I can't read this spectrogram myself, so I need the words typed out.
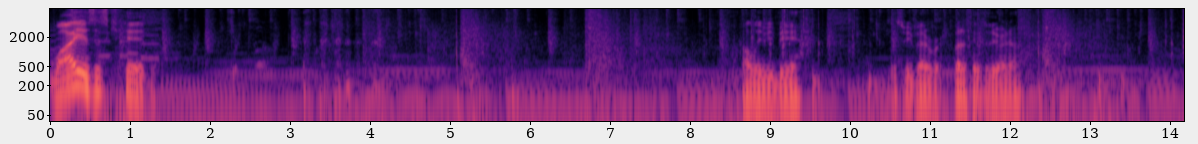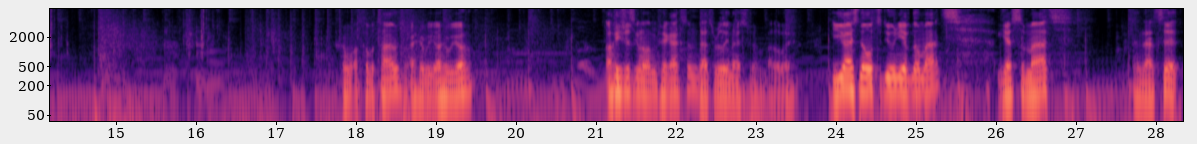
Why is this kid? I'll leave you be. This would be better, better things to do right now. A couple times. All right, here we go. Here we go. Oh, he's just gonna let me pickaxe him. That's really nice of him, by the way. You guys know what to do when you have no mats. Get some mats, and that's it.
